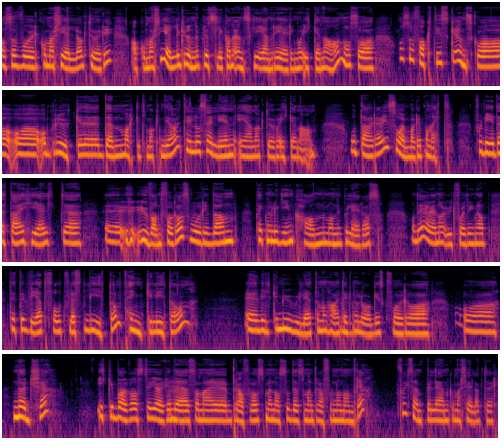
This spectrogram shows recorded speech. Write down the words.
Altså hvor kommersielle aktører av kommersielle grunner plutselig kan ønske en regjering og ikke en annen, og så, og så faktisk ønske å, å, å, bruke den markedsmakten de har, til å selge inn én aktør og ikke en annen. Og der er vi sårbare på nett. Fordi dette er helt uh, uvant for oss hvordan teknologien kan manipulere oss. Og det er jo en av utfordringene at dette vet folk flest lite om, tenker lite om. Uh, hvilke muligheter man har teknologisk for å, å nudge. Ikke bare oss til å gjøre det mm. som er bra for oss, men også det som er bra for noen andre. F.eks. en kommersiell aktør.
